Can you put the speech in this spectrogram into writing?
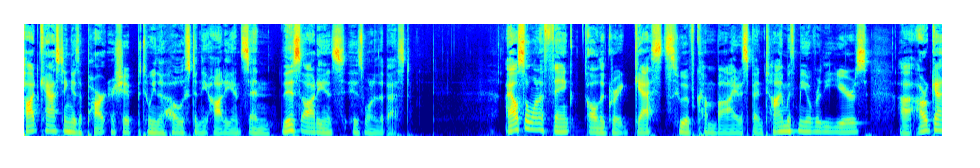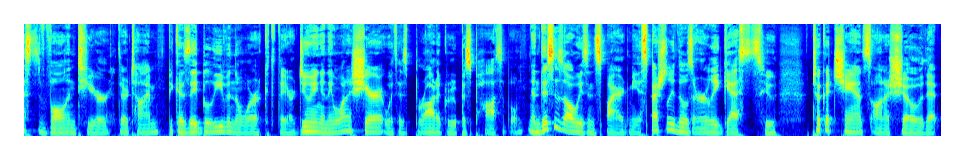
Podcasting is a partnership between the host and the audience, and this audience is one of the best. I also want to thank all the great guests who have come by to spend time with me over the years. Uh, our guests volunteer their time because they believe in the work that they are doing and they want to share it with as broad a group as possible. And this has always inspired me, especially those early guests who took a chance on a show that,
